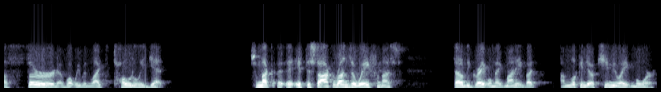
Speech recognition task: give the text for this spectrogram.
a third of what we would like to totally get. So not, if the stock runs away from us, that'll be great. We'll make money, but I'm looking to accumulate more.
